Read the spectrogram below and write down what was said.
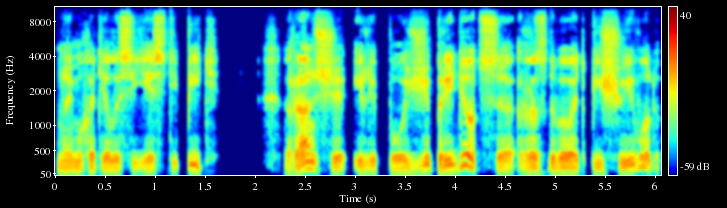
Но ему хотелось есть и пить. Раньше или позже придется раздобывать пищу и воду.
